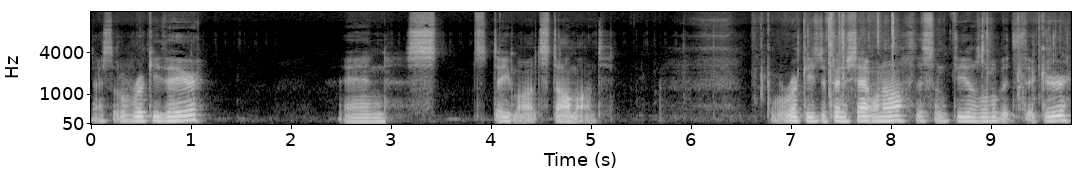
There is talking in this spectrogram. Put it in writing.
Nice little rookie there. and Staymont, Stallmont. Couple rookies to finish that one off. This one feels a little bit thicker.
